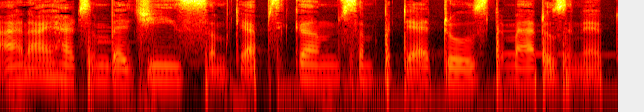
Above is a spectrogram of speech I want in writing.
And I had some veggies, some capsicum, some potatoes, tomatoes in it.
